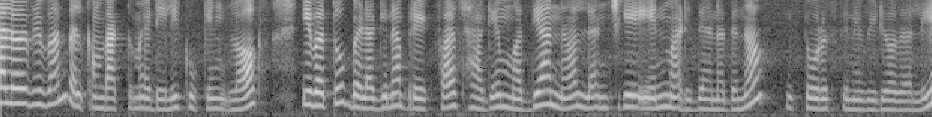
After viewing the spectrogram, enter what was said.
Hello everyone welcome back to my daily cooking vlogs ಇವತ್ತು ಬೆಳಗಿನ ಬ್ರೇಕ್ಫಾಸ್ಟ್ ಹಾಗೆ ಮಧ್ಯಾಹ್ನ ಲಂಚ್ಗೆ ಏನು ಮಾಡಿದ್ದೆ ಅನ್ನೋದನ್ನು ತೋರಿಸ್ತೀನಿ ವಿಡಿಯೋದಲ್ಲಿ.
